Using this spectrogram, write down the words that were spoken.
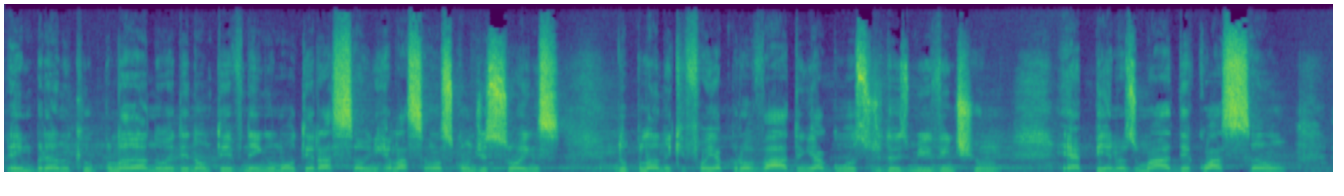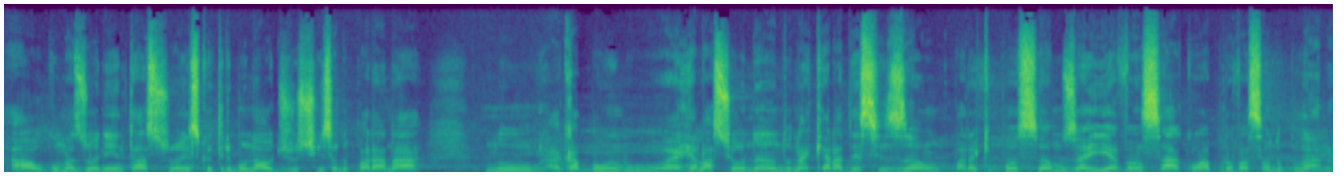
Lembrando que o plano ele não teve nenhuma alteração em relação às condições do plano que foi aprovado em agosto de 2021. É apenas uma adequação a algumas orientações que o Tribunal de Justiça do Paraná no, acabou eh, relacionando naquela decisão para que possamos aí avançar com a aprovação do plano.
